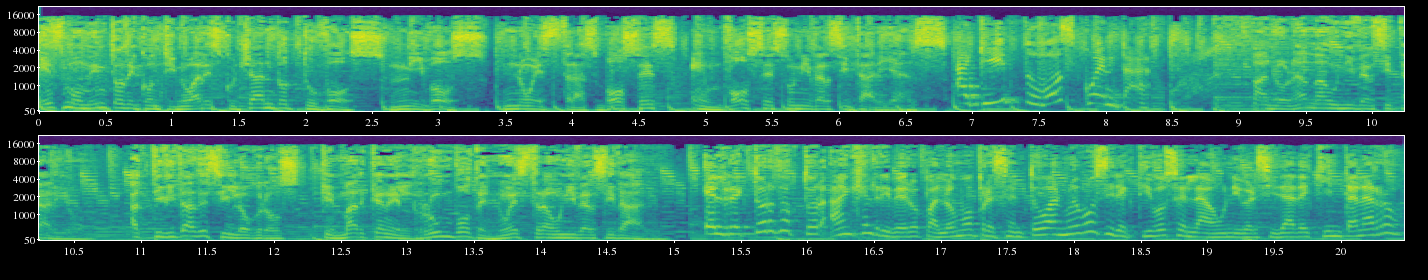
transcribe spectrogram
Es momento de continuar escuchando tu voz, mi voz, nuestras voces en voces universitarias. Aquí tu voz cuenta. Panorama Universitario. Actividades y logros que marcan el rumbo de nuestra universidad. El rector doctor Ángel Rivero Palomo presentó a nuevos directivos en la Universidad de Quintana Roo.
